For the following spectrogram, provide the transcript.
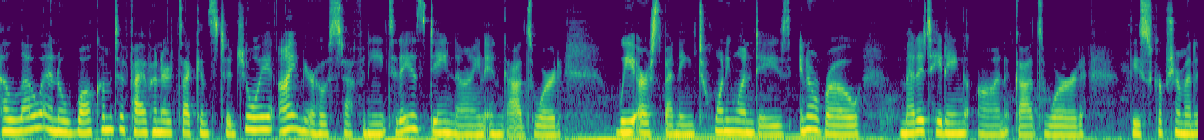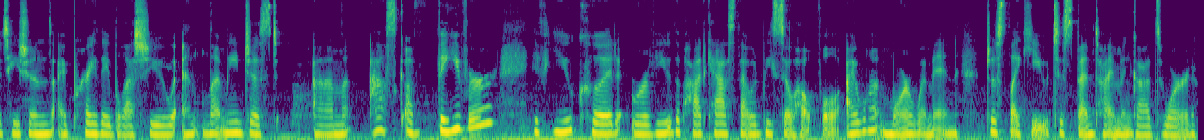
Hello and welcome to 500 Seconds to Joy. I'm your host, Stephanie. Today is day nine in God's Word. We are spending 21 days in a row meditating on God's Word. These scripture meditations, I pray they bless you. And let me just um, ask a favor. If you could review the podcast, that would be so helpful. I want more women just like you to spend time in God's Word.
